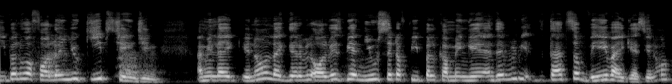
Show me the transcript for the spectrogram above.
people who are following you keeps changing I mean, like, you know, like there will always be a new set of people coming in, and there will be that's a wave, I guess, you know.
